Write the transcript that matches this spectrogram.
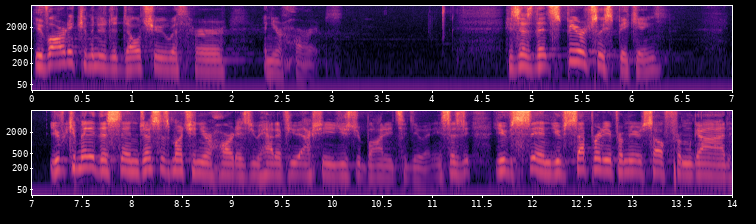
you've already committed adultery with her in your heart. He says that spiritually speaking, You've committed this sin just as much in your heart as you had if you actually used your body to do it. He says you've sinned, you've separated from yourself from God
